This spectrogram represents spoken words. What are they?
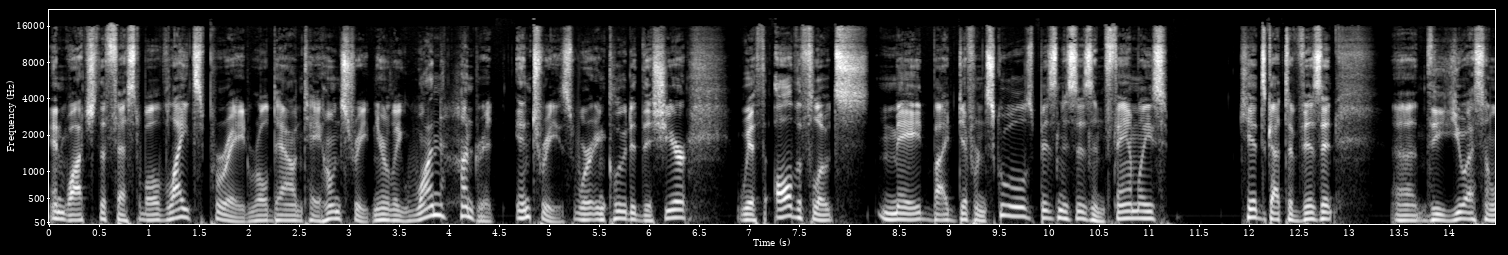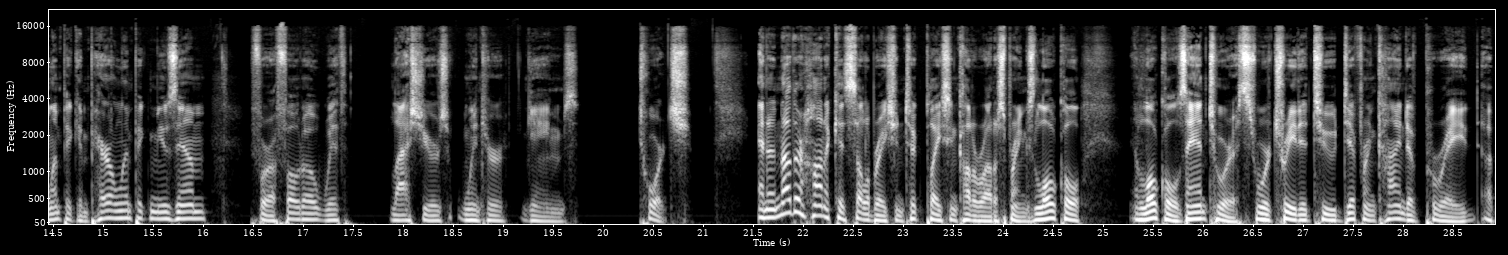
and watched the Festival of Lights parade roll down Tejon Street. Nearly 100 entries were included this year with all the floats made by different schools, businesses, and families. Kids got to visit uh, the U.S. Olympic and Paralympic Museum for a photo with last year's Winter Games torch. And another Hanukkah celebration took place in Colorado Springs. Local locals and tourists were treated to different kind of parade, a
